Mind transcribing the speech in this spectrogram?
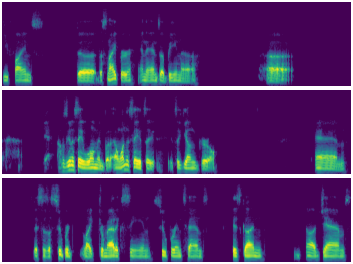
he finds the the sniper, and it ends up being a. Uh. I was gonna say woman, but I want to say it's a it's a young girl. And this is a super like dramatic scene, super intense. His gun uh, jams.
